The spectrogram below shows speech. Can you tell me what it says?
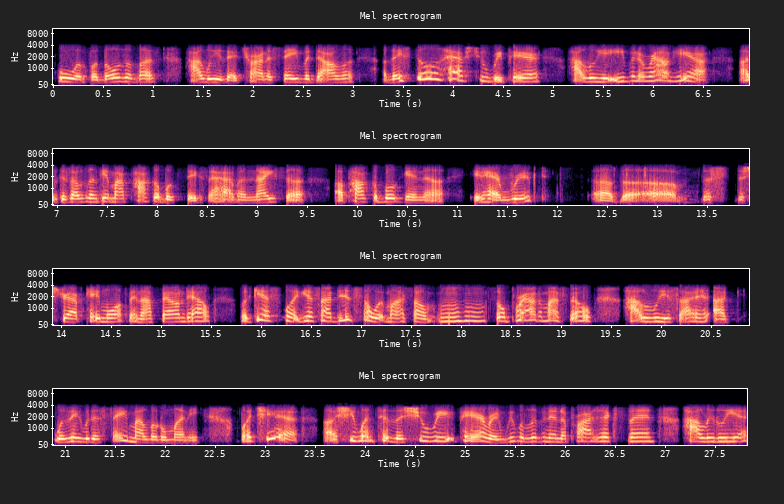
school, and for those of us, hallelujah, that trying to save a dollar, uh, they still have shoe repair, hallelujah, even around here uh, because I was going to get my pocketbook fixed. I have a nice uh, a pocketbook, and uh, it had ripped. Uh, the um, the the strap came off, and I found out. But guess what? Yes, I did sew it myself. Mhm. So proud of myself. Hallelujah! So I I was able to save my little money. But yeah, uh, she went to the shoe repair, and we were living in the projects then. Hallelujah!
